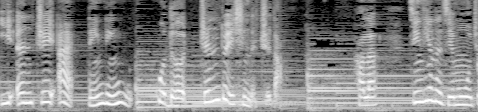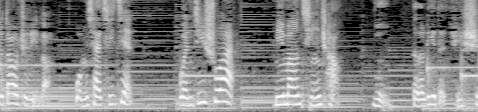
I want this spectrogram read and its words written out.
E N J I 零零五，获得针对性的指导。好了，今天的节目就到这里了，我们下期见。文姬说爱，迷茫情场，你得力的军师。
